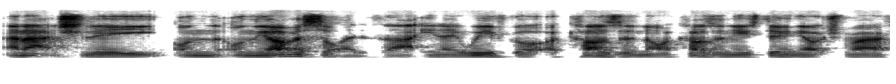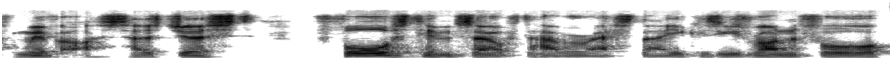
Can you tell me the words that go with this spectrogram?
and actually, on on the other side of that, you know, we've got a cousin, our cousin who's doing the ultra marathon with us, has just forced himself to have a rest day because he's run for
